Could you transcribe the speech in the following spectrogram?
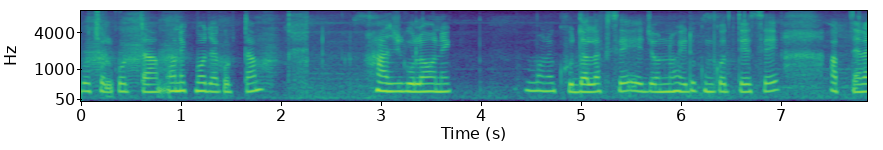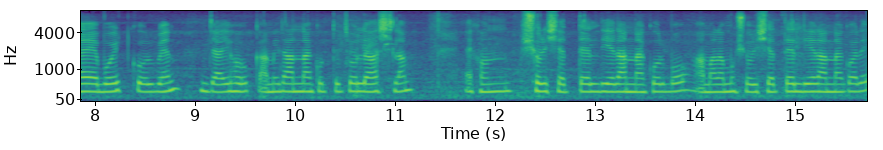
গোসল করতাম, অনেক মজা করতাম। হাঁসগুলো অনেক মানে ক্ষুদা লাগছে এই জন্য এরকম করতেছে। আপনারা অ্যাভয়েড করবেন। যাই হোক, আমি রান্না করতে চলে আসলাম। এখন সরিষার তেল দিয়ে রান্না করব। আমার আম্মু সরিষার তেল দিয়ে রান্না করে।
